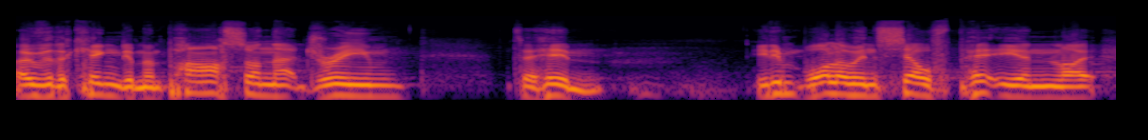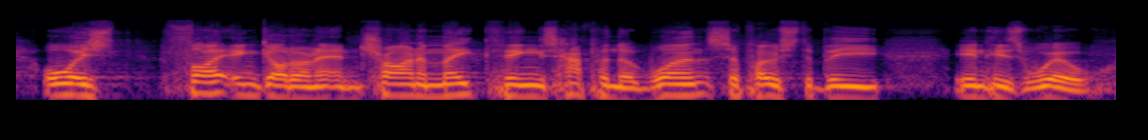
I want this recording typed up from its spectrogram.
over the kingdom and pass on that dream to him. He didn't wallow in self pity and like always fighting God on it and trying to make things happen that weren't supposed to be in his will.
